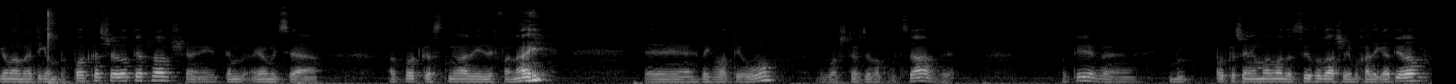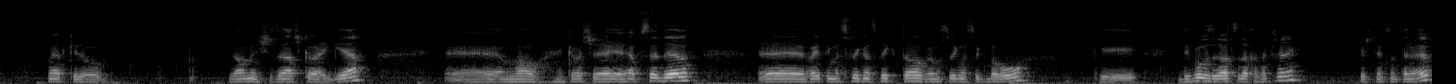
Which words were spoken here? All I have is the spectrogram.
גם האמת היא גם בפודקאסט שאלו אותי עכשיו, שאני היום יצא הפודקאסט נראה לי לפניי. אה, אתם כבר תראו, אני כבר אשתף את זה בקבוצה ו... אותי, ובפודקאסט שאני מאוד מאוד אסיר תודה שבכלל הגעתי אליו. באמת, כאילו, לא מאמין שזה אשכרה הגיע. אה, וואו, אני מקווה שהיה בסדר, והייתי מספיק מספיק טוב ומספיק מספיק ברור, כי דיבור זה לא הצד החזק שלי, כפי שאתם שמתם לב.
